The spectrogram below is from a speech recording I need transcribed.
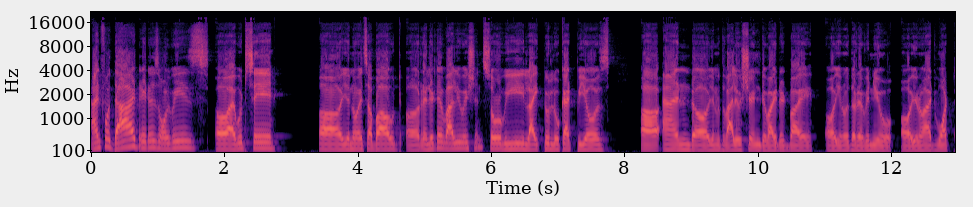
and for that it is always uh, I would say uh, you know it's about uh, relative valuation. So we like to look at peers uh, and uh, you know the valuation divided by you know the revenue or you know at what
